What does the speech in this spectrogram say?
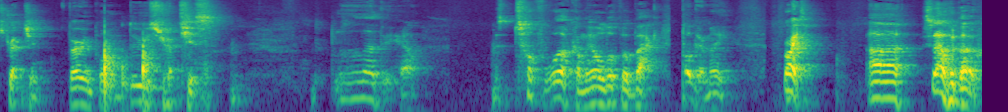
stretching. Very important. Do your stretches. Bloody hell. It's tough work on the old upper back. Bugger me. Right. Uh, sourdough.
